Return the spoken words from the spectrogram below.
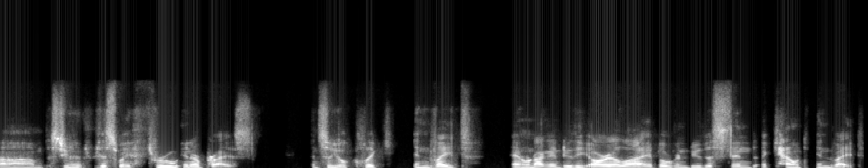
um, the student this way through enterprise. And so you'll click invite and we're not going to do the RLI, but we're going to do the send account invite,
